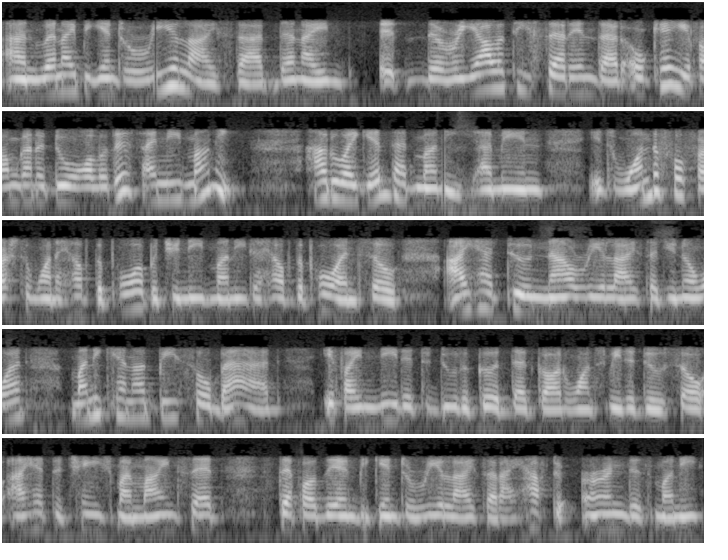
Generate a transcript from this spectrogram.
And when I began to realize that, then I it, the reality set in that okay, if I'm going to do all of this, I need money. How do I get that money? I mean, it's wonderful us to want to help the poor, but you need money to help the poor. And so I had to now realize that you know what, money cannot be so bad if I needed to do the good that God wants me to do. So I had to change my mindset, step out there and begin to realize that I have to earn this money.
